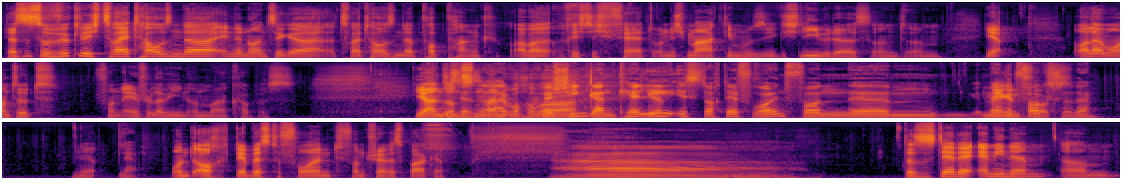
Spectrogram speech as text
das ist so wirklich 2000er, Ende 90er, 2000er Pop-Punk, aber richtig fett und ich mag die Musik, ich liebe das und ähm, ja, All I Wanted von Avril Lavigne und Mark Hoppus. Ja, Muss ja ansonsten meine sagen, Woche war Machine Gun Kelly Ja. ist doch der Freund von ähm, Megan, Fox, Fox. oder? und auch der beste Freund von Travis Barker. Ah. Das ist der, der Eminem, ähm,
